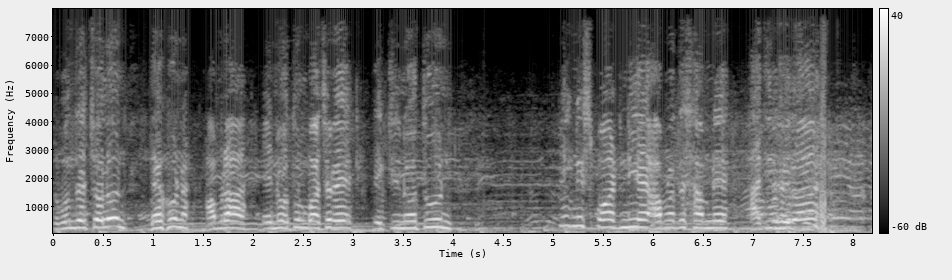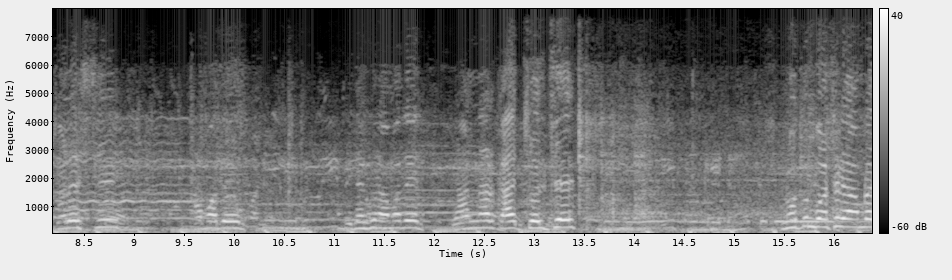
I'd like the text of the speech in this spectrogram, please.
তো বন্ধুরা চলুন দেখুন আমরা এই নতুন বছরে একটি নতুন পিকনিক স্পট নিয়ে আপনাদের সামনে হাজির হয়েছি। চলে এসছি আমাদের দেখুন আমাদের রান্নার কাজ চলছে। নতুন বছরে আমরা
